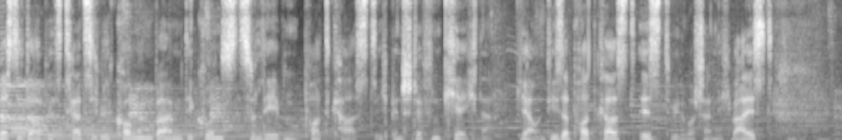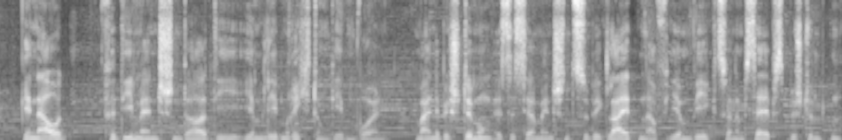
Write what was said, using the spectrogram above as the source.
dass du da bist. Herzlich willkommen beim Die Kunst zu leben Podcast. Ich bin Steffen Kirchner. Ja, und dieser Podcast ist, wie du wahrscheinlich weißt, genau für die Menschen da, die ihrem Leben Richtung geben wollen. Meine Bestimmung ist es ja, Menschen zu begleiten auf ihrem Weg zu einem selbstbestimmten,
